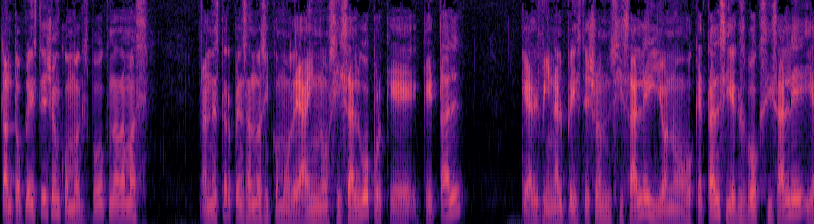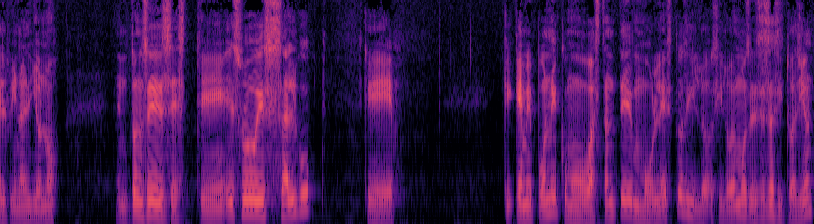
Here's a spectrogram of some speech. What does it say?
tanto PlayStation como Xbox nada más han de estar pensando así como de, ay no, sí salgo porque qué tal que al final PlayStation sí sale y yo no, o qué tal si Xbox sí sale y al final yo no. Entonces, este, eso es algo que, que, me pone como bastante molesto si lo, si lo vemos desde esa situación.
